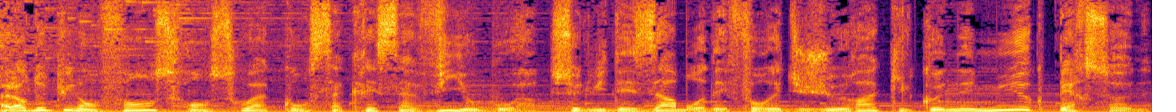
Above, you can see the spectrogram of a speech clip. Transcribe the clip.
Alors depuis l'enfance, François a consacré sa vie au bois, celui des arbres des forêts du Jura qu'il connaît mieux que personne.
